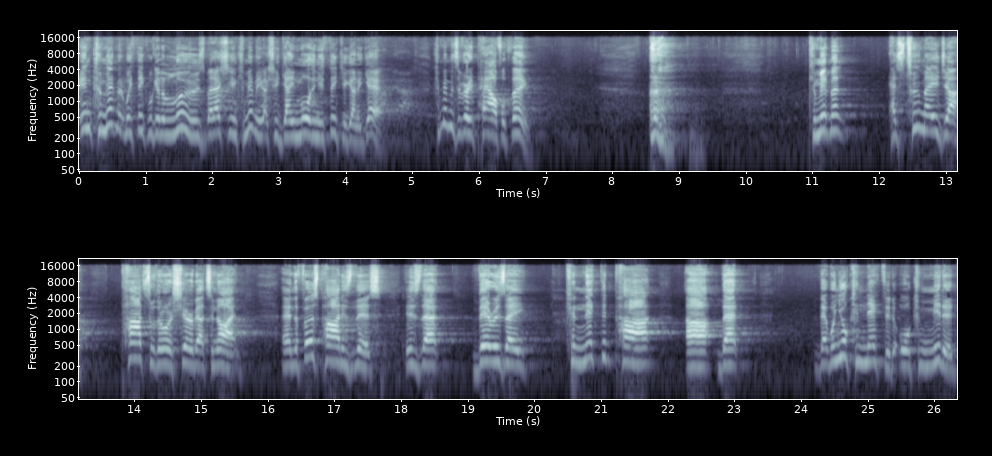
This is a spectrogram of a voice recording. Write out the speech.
in commitment, we think we're going to lose, but actually, in commitment, you actually gain more than you think you're going to get. Commitment's a very powerful thing. commitment has two major parts to it that I want to share about tonight. And the first part is this is that there is a connected part uh, that, that when you're connected or committed,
